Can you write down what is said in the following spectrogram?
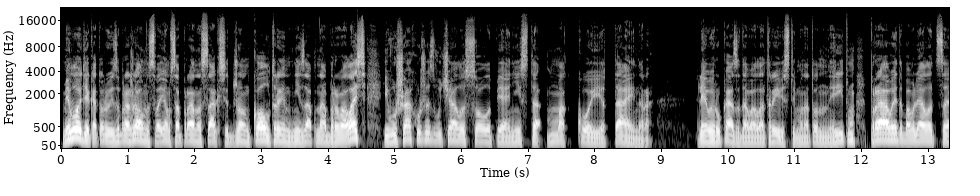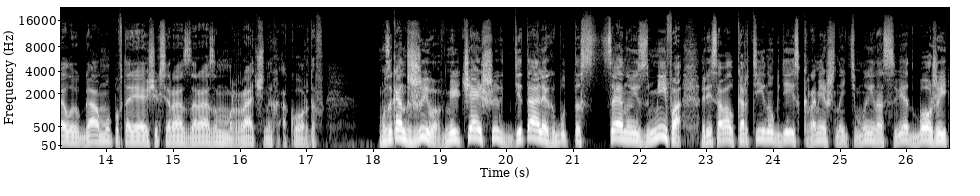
Мелодия, которую изображал на своем сопрано-саксе Джон Колтрейн, внезапно оборвалась, и в ушах уже звучало соло пианиста Маккоя Тайнера. Левая рука задавала отрывистый монотонный ритм, правая добавляла целую гамму повторяющихся раз за разом мрачных аккордов. Музыкант живо, в мельчайших деталях, будто сцену из мифа, рисовал картину, где из кромешной тьмы на свет Божий,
